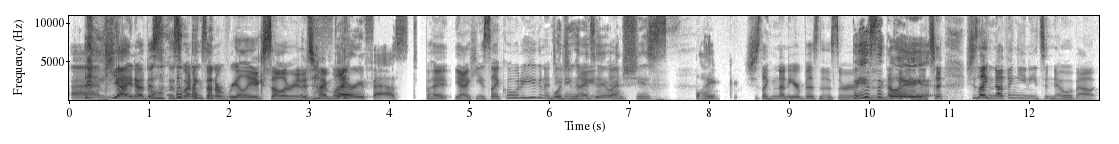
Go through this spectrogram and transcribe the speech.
and yeah, I know. This this wedding's on a really accelerated timeline. very fast. But yeah, he's like, Well, what are you gonna do? What are you tonight? gonna do? And And she's like, she's like, None of your business or you know, nothing Basically- you need to she's like nothing you need to know about.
